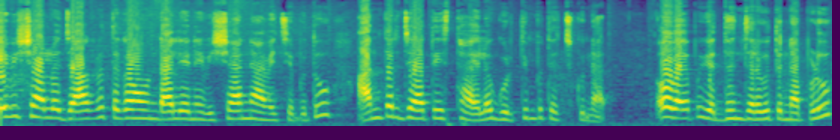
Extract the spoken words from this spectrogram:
ఏ విషయాల్లో జాగ్రత్తగా ఉండాలి అనే విషయాన్ని ఆమె చెబుతూ అంతర్జాతీయ స్థాయిలో గుర్తింపు తెచ్చుకున్నారు. ఓవైపు యుద్ధం జరుగుతున్నప్పుడు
